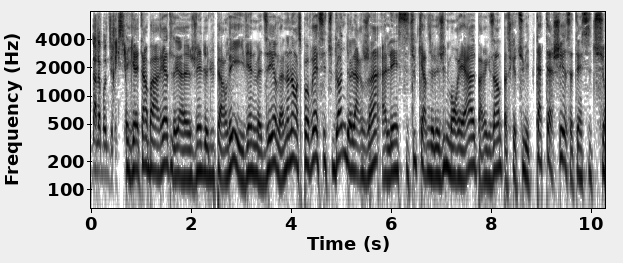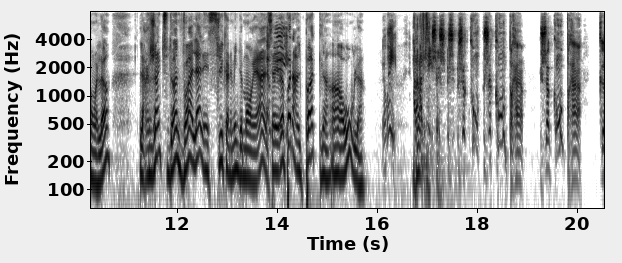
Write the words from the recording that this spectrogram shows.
dans la bonne direction. Et Gaëtan Barrette, je viens de lui parler et il vient de me dire, là, non, non, c'est pas vrai. Si tu donnes de l'argent à l'Institut de cardiologie de Montréal, par exemple, parce que tu es attaché à cette institution-là, l'argent que tu donnes va aller à l'Institut économique de Montréal. Ben ça ira pas dans le pot, là, en haut, là. Ben oui. Alors, je, je, je, je comprends, je comprends que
